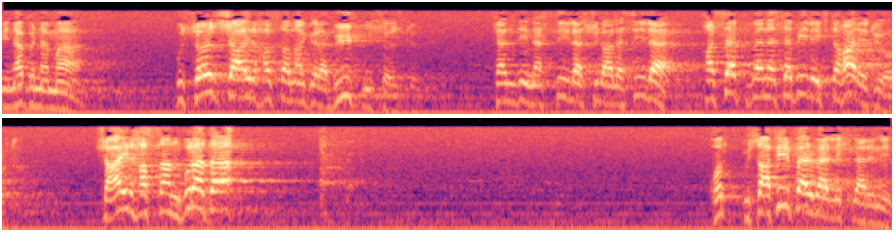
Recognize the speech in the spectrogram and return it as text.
بِنَا ابْنَ مَا Bu söz şair Hasan'a göre büyük bir sözdü. Kendi nesliyle, sülalesiyle, hasep ve nesebiyle iftihar ediyordu. Şair Hasan burada misafirperverliklerini,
